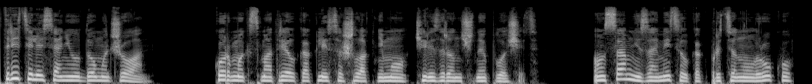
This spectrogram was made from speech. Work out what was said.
Встретились они у дома Джоан. Кормак смотрел, как Лиса шла к нему через рыночную площадь. Он сам не заметил, как протянул руку,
